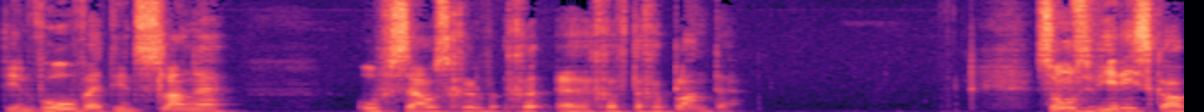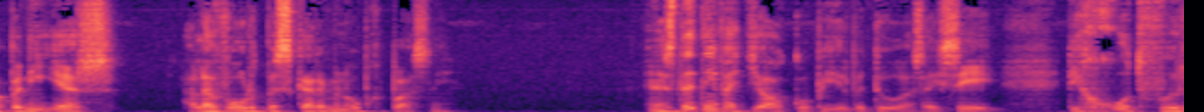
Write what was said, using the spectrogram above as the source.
teen wolwe, teen slange of selfs ge, ge, uh, giftige plante. Soms weet die skape nie eers hulle word beskerm en opgepas nie. En is dit nie wat Jakob hier bedoel as hy sê die God voor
